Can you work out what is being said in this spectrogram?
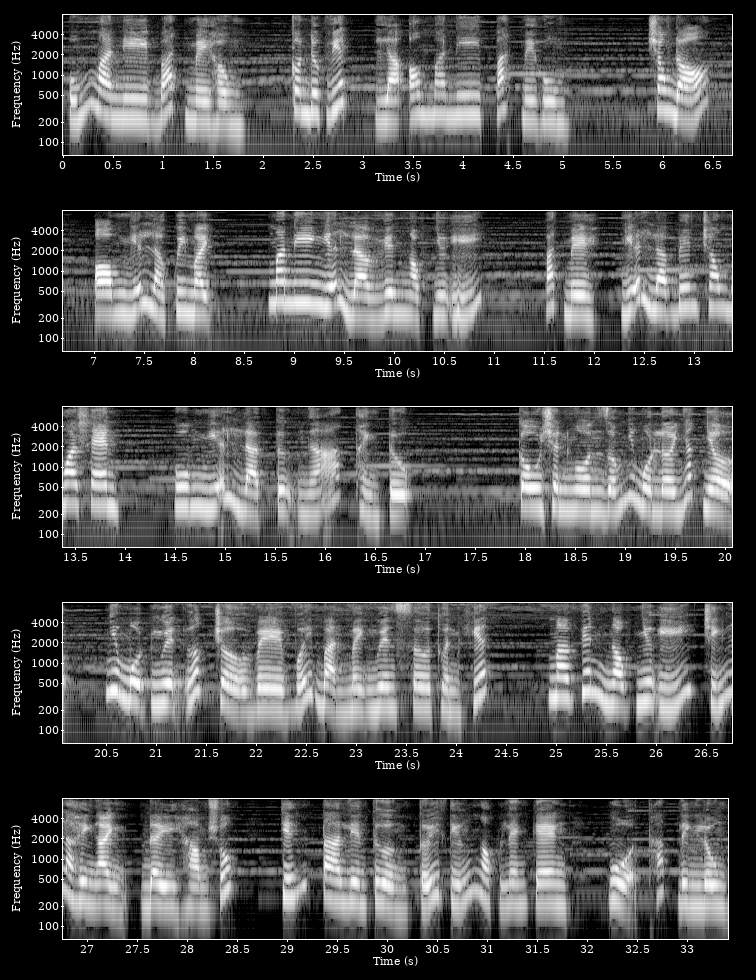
Úm Mani Bát Mê Hồng, còn được viết là Om Mani Bát Mê Hum. Trong đó, Om nghĩa là quy mệnh, Mani nghĩa là viên ngọc như ý, Bát Mê nghĩa là bên trong hoa sen, Hum nghĩa là tự ngã thành tựu. Câu chân ngôn giống như một lời nhắc nhở, như một nguyện ước trở về với bản mệnh nguyên sơ thuần khiết, mà viên ngọc như ý chính là hình ảnh đầy hàm xúc, khiến ta liên tưởng tới tiếng ngọc len keng của tháp linh lung.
